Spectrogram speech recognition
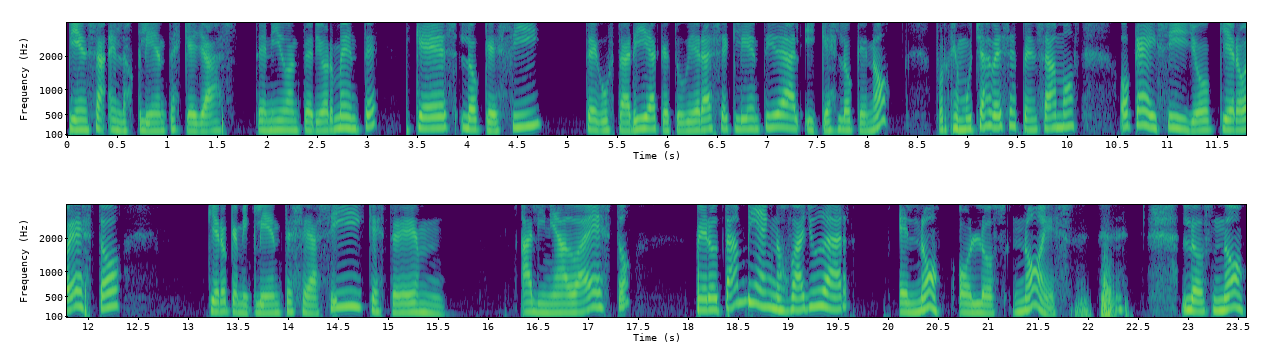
Piensa en los clientes que ya has tenido anteriormente, qué es lo que sí te gustaría que tuviera ese cliente ideal y qué es lo que no. Porque muchas veces pensamos, ok, sí, yo quiero esto, quiero que mi cliente sea así, que esté mm, alineado a esto, pero también nos va a ayudar el no o los noes. los no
